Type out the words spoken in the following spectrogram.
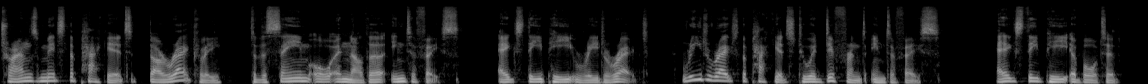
transmits the packet directly to the same or another interface. XDP redirect redirect the packet to a different interface. XDP aborted.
